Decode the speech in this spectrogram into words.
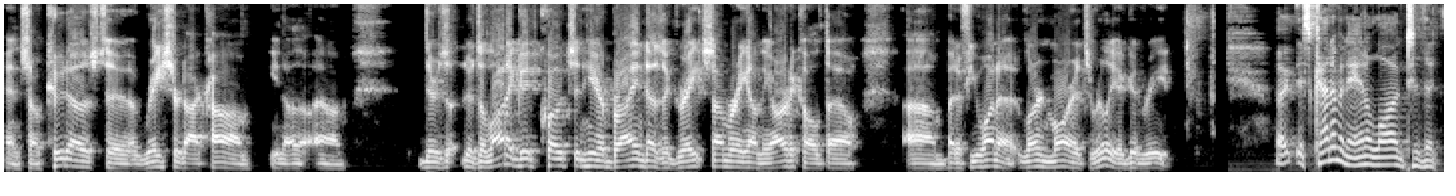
And so kudos to racer.com. You know, um, there's there's a lot of good quotes in here. Brian does a great summary on the article, though. Um, but if you want to learn more, it's really a good read. Uh, it's kind of an analog to the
